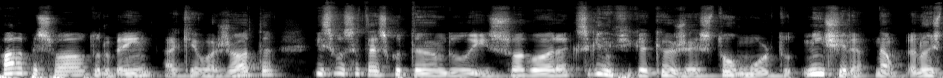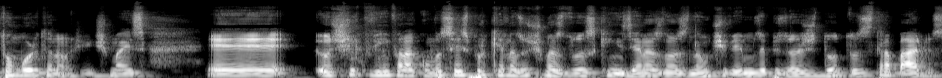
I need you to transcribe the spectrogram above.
Fala pessoal, tudo bem? Aqui é o AJ, e se você está escutando isso agora, que significa que eu já estou morto. Mentira, não, eu não estou morto não, gente, mas é, eu tinha que vir falar com vocês porque nas últimas duas quinzenas nós não tivemos episódios do 12 Trabalhos.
